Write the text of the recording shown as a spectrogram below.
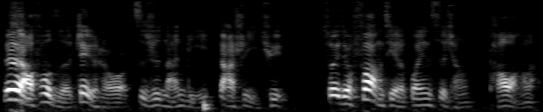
六角父子这个时候自知难敌，大势已去，所以就放弃了观音寺城，逃亡了。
